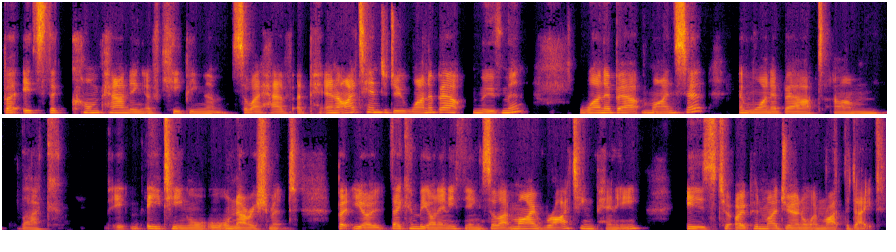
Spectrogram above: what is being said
But it's the compounding of keeping them. So I have a, and I tend to do one about movement, one about mindset, and one about um, like eating or, or nourishment. But, you know, they can be on anything. So, like, my writing penny is to open my journal and write the date.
